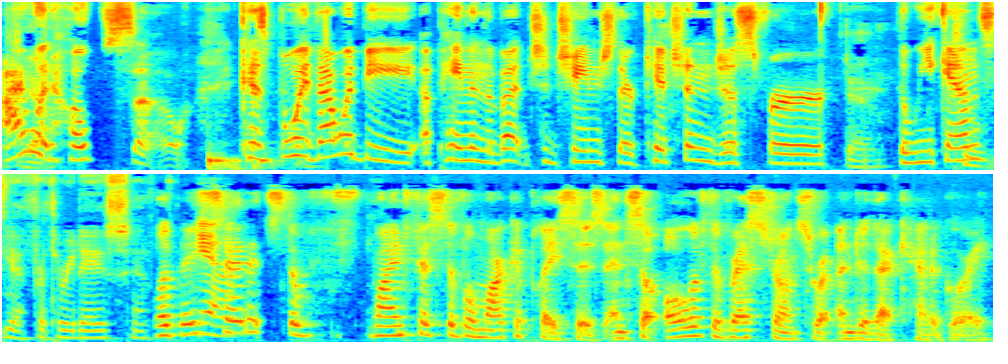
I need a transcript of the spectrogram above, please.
I Yeah. would hope so. Because, boy, that would be a pain in the butt to change their kitchen just for Yeah. the weekends. yeah, for three days. Yeah. Well, they Yeah. said it's the wine festival marketplaces, and so all of the restaurants were under that category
